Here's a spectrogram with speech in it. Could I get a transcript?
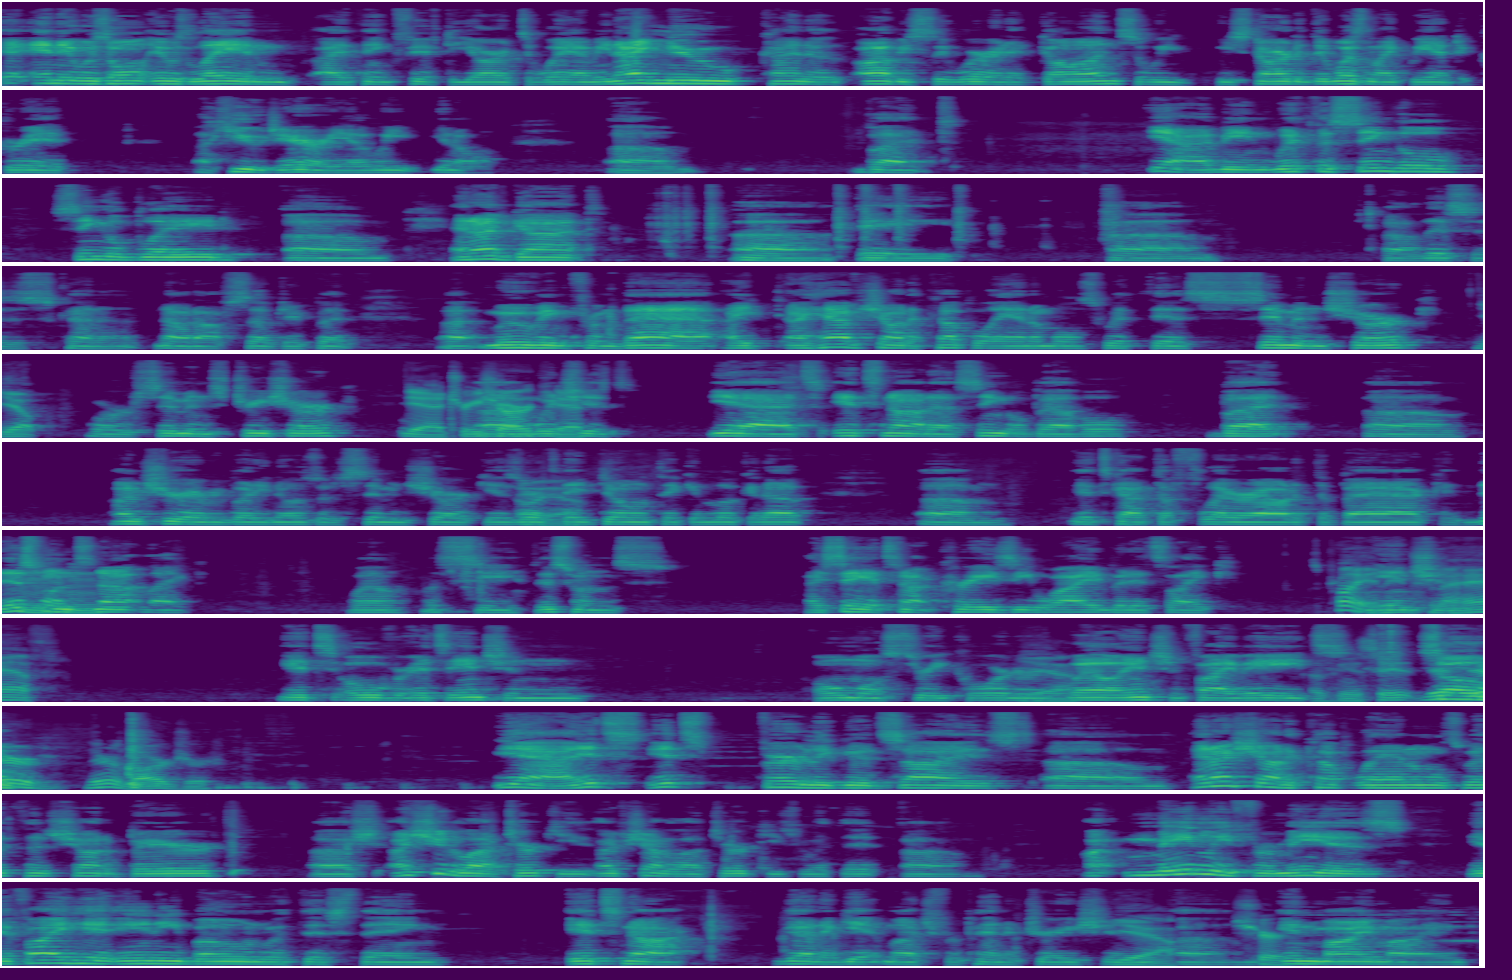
and it was only it was laying I think 50 yards away. I mean, I knew kind of obviously where it had gone, so we we started. It wasn't like we had to grid a huge area. We you know, um, but yeah, I mean with the single single blade, um, and I've got uh, a um, oh, this is kind of not off subject, but uh, moving from that, I, I have shot a couple animals with this Simmons shark yep or Simmons tree shark, Yeah. Tree uh, shark. which yeah. is yeah, it's it's not a single bevel, but um, I'm sure everybody knows what a Simmons shark is, or Oh, if yeah. they don't, they can look it up. Um, it's got the flare out at the back, and this Mhm. one's not like. Well, let's see. This one's. I say it's not crazy wide, but it's like it's probably an An inch and a half it's over it's inch and almost three quarter Yeah. well inch and five I was eighths going to say they're, So- they're they're larger. yeah it's it's fairly good sized um, and i shot a couple animals with it shot a bear uh, i shoot a lot of turkeys i've shot a lot of turkeys with it um, I, mainly for me is if i hit any bone with this thing it's not gonna get much for penetration Yeah, um, sure. in my mind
